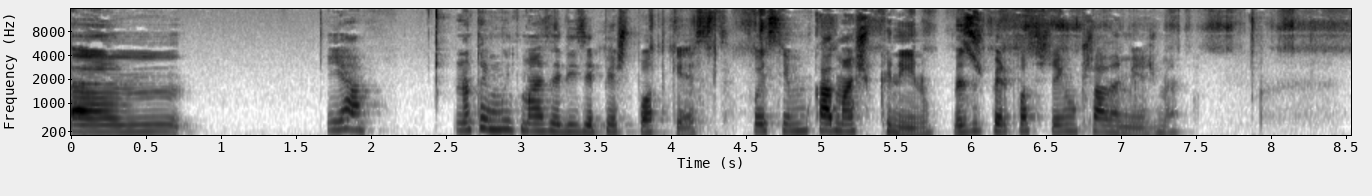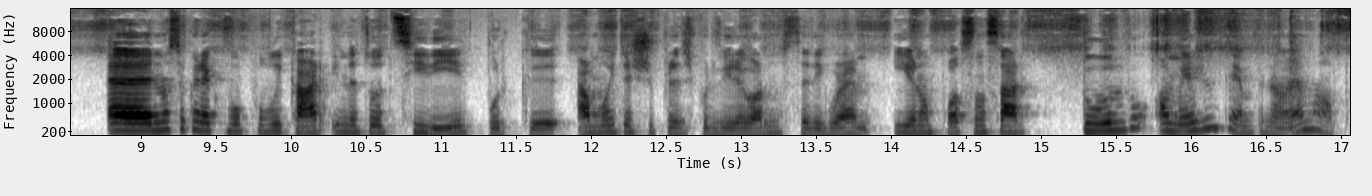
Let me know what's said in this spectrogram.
Um, yeah. Não tenho muito mais a dizer para este podcast. Foi assim um bocado mais pequenino. Mas eu espero que vocês tenham gostado da mesma. Uh, não sei quando é que vou publicar, ainda estou a decidir, porque há muitas surpresas por vir agora no Instagram e eu não posso lançar tudo ao mesmo tempo, não é, malta?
